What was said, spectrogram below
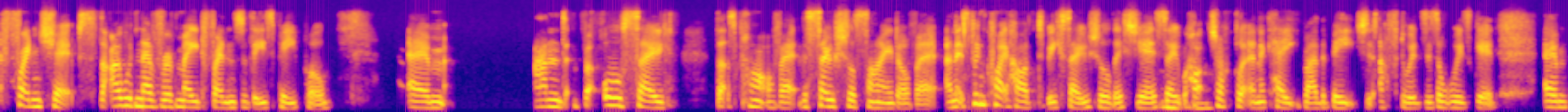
friendships that I would never have made friends with these people, um, and but also that's part of it the social side of it. And it's been quite hard to be social this year. So mm-hmm. hot chocolate and a cake by the beach afterwards is always good. Um,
